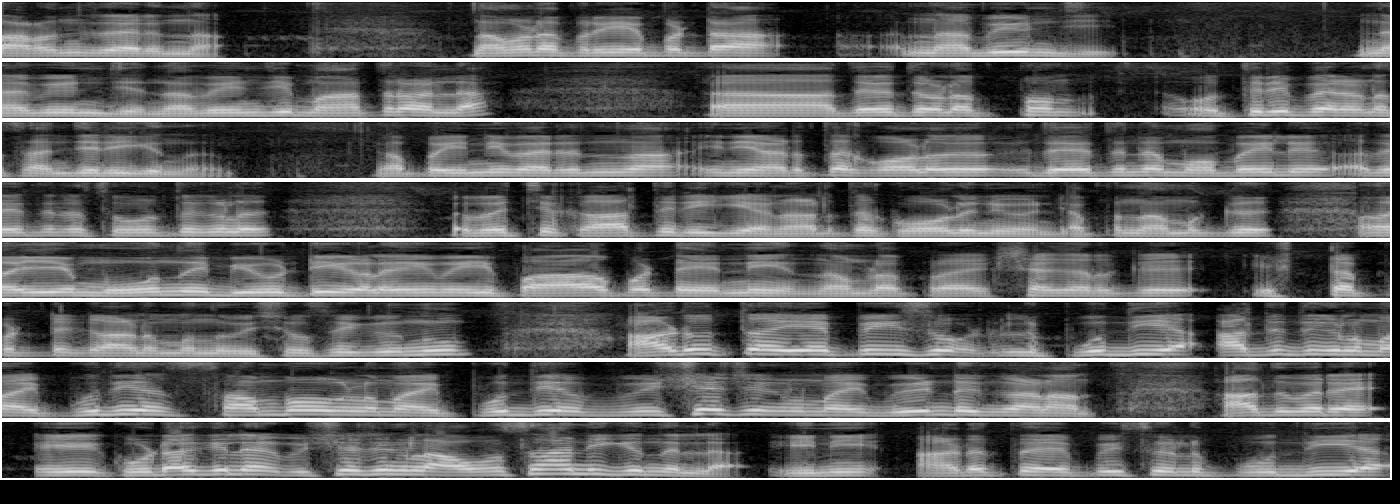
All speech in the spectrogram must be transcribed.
പറഞ്ഞു തരുന്ന നമ്മുടെ പ്രിയപ്പെട്ട നവീൻജി. നവീൻജി. നവീൻജി മാത്രമല്ല അദ്ദേഹത്തോടൊപ്പം ഒത്തിരി പേരാണ് സഞ്ചരിക്കുന്നത്. അപ്പോൾ ഇനി വരുന്ന ഇനി അടുത്ത കോൾ ഇദ്ദേഹത്തിന്റെ മൊബൈൽ അദ്ദേഹത്തിന്റെ സുഹൃത്തുക്കൾ വെച്ച് കാത്തിരിക്കുകയാണ് അടുത്ത കോളിന് വേണ്ടി. അപ്പോൾ നമുക്ക് ഈ മൂന്ന് ബ്യൂട്ടികളെയും ഈ പാവപ്പെട്ട എന്നെയും നമ്മുടെ പ്രേക്ഷകർക്ക് ഇഷ്ടപ്പെട്ട് കാണുമെന്ന് വിശ്വസിക്കുന്നു. അടുത്ത എപ്പിസോഡിൽ പുതിയ അതിഥികളുമായി പുതിയ സംഭവങ്ങളുമായി പുതിയ വിശേഷങ്ങളുമായി വീണ്ടും കാണാം. അതുവരെ ഈ കുടകിലെ വിശേഷങ്ങൾ അവസാനിക്കുന്നില്ല. ഇനി അടുത്ത എപ്പിസോഡിൽ പുതിയ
